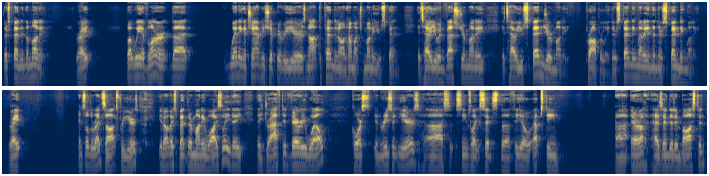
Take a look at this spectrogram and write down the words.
they're spending the money, right? But we have learned that winning a championship every year is not dependent on how much money you spend. It's how you invest your money, it's how you spend your money properly. They're spending money and then they're spending money, right? And so the Red Sox, for years, you know, they spent their money wisely. They they drafted very well. Of course, in recent years, uh, seems like since the Theo Epstein uh, era has ended in Boston,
